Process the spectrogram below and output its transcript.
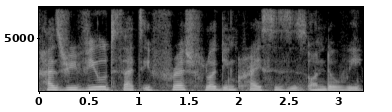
has revealed that a fresh flooding crisis is underway.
